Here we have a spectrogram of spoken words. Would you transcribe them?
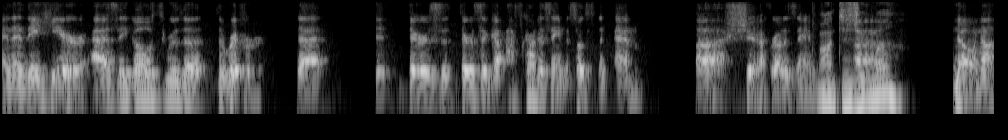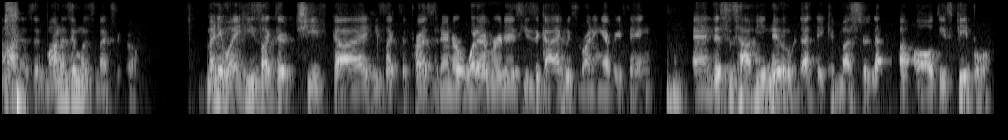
and then they hear as they go through the the river that it, there's there's a guy I forgot his name. It starts with an M. Uh, shit, I forgot his name. Montezuma. No, not Montezuma. Montezuma was Mexico. But anyway, he's like their chief guy. He's like the president or whatever it is. He's the guy who's running everything. And this is how he knew that they could muster that, uh, all these people.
